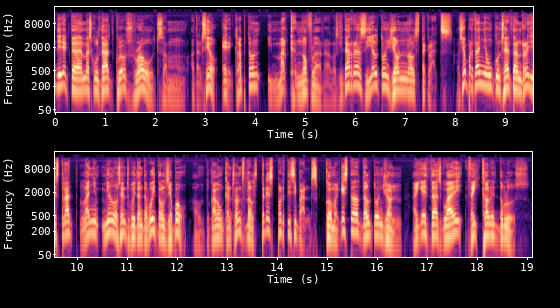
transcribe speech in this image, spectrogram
En directe hem escoltat Crossroads amb, atenció, Eric Clapton i Mark Knopfler a les guitarres i Elton John als teclats. Això pertany a un concert enregistrat l'any 1988 al Japó, on tocaven cançons dels tres participants, com aquesta d'Elton John, I guess that's why they call it the blues.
